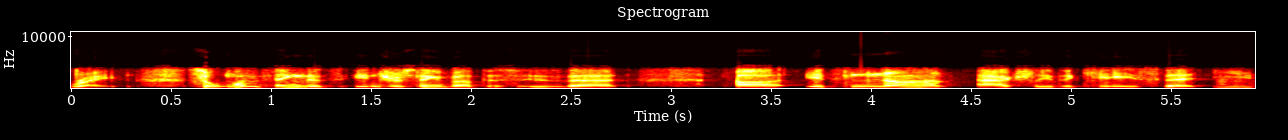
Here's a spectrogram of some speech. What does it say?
Right. So one thing that's interesting about this is that uh, it's not actually the case that you,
